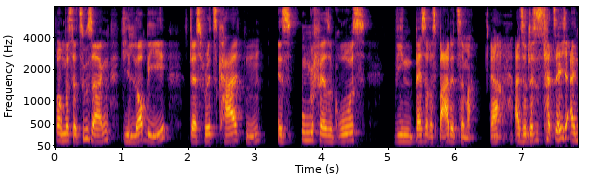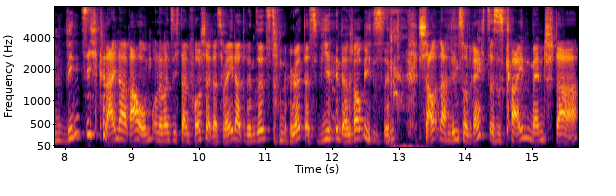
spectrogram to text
Und man muss dazu sagen, die Lobby des Ritz-Carlton ist ungefähr so groß wie ein besseres Badezimmer. Ja? ja? Also das ist tatsächlich ein winzig kleiner Raum und wenn man sich dann vorstellt, dass Ray da drin sitzt und hört, dass wir in der Lobby sind, schaut nach links und rechts, es ist kein Mensch da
